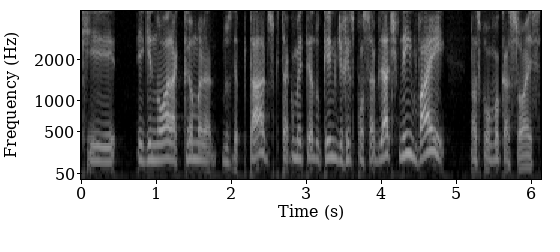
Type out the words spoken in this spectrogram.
que ignora a Câmara dos Deputados, que está cometendo crime de responsabilidade, que nem vai nas convocações.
